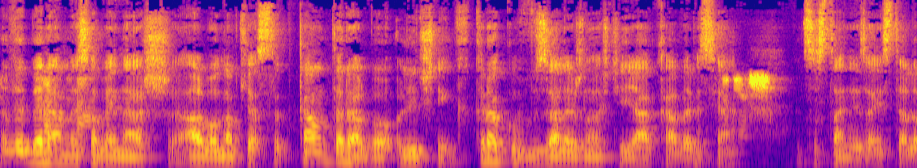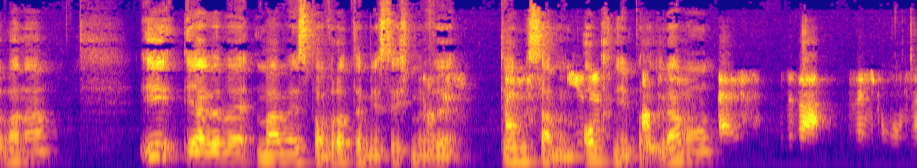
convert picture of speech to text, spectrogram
Wybieramy sobie nasz albo Nokia Step Counter, albo licznik kroków, w zależności jaka wersja zostanie zainstalowana. I jak gdyby mamy z powrotem, jesteśmy w tym samym oknie programu, F2. Menu główne.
